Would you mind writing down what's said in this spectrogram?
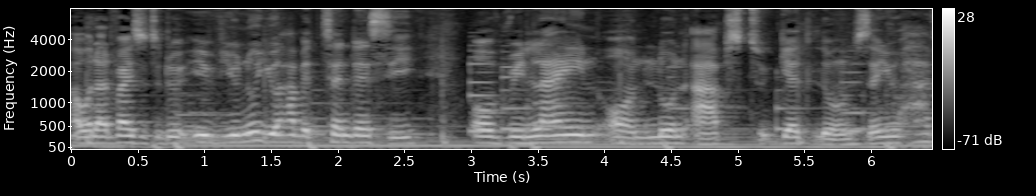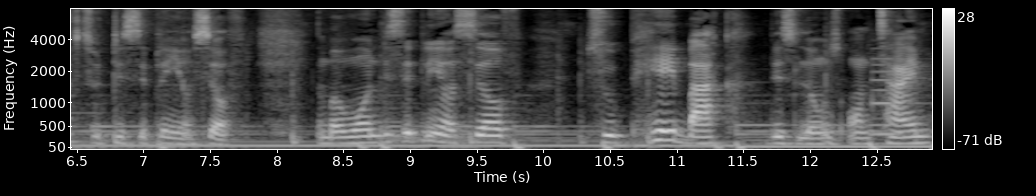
I would advise you to do if you know you have a tendency of relying on loan apps to get loans, then you have to discipline yourself. Number one, discipline yourself to pay back these loans on time.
